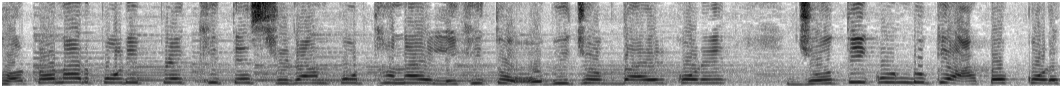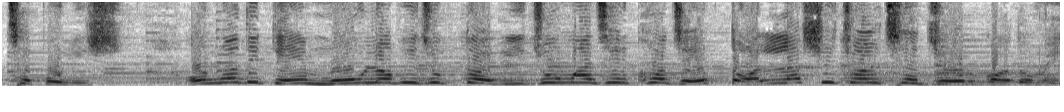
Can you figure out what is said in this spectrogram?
ঘটনার পরিপ্রেক্ষিতে শ্রীরামপুর থানায় লিখিত অভিযোগ দায়ের করে জ্যোতি কুণ্ডুকে আটক করেছে পুলিশ। অন্যদিকে মূল অভিযুক্ত রিজু মাঝির খোঁজে তল্লাশি চলছে জোর কদমে।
